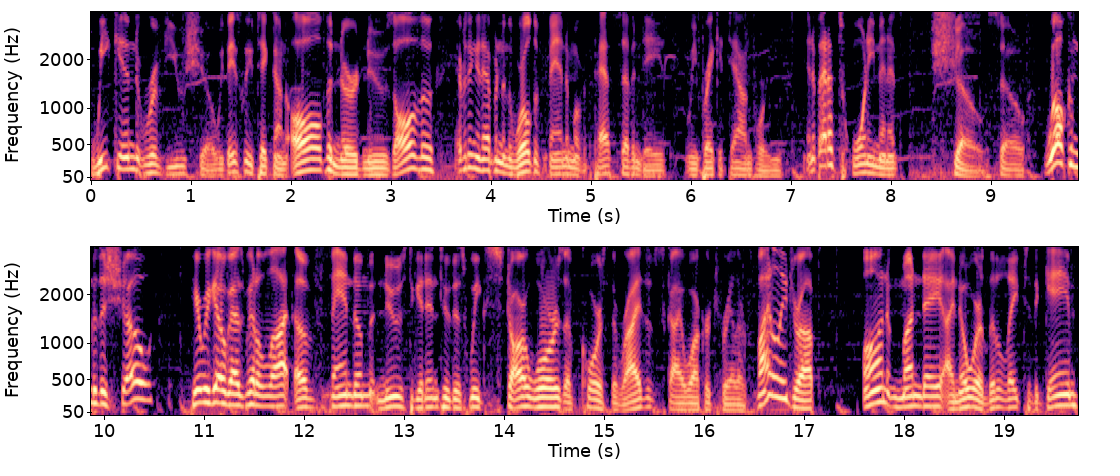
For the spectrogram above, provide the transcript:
weekend review show. We basically take down all the nerd news, all the everything that happened in the world of fandom over the past seven days, and we break it down for you in about a 20 minute show. So, welcome to the show. Here we go, guys. We got a lot of fandom news to get into this week. Star Wars, of course, the Rise of Skywalker trailer finally dropped on Monday. I know we're a little late to the game,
